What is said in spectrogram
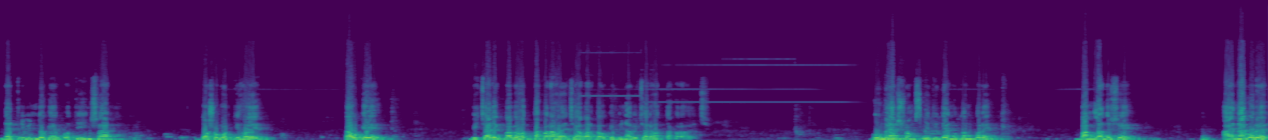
নেতৃবৃন্দকে প্রতিহিংসার বশবর্তী হয়ে কাউকে বিচারিকভাবে হত্যা করা হয়েছে, আবার কাউকে বিনা বিচারে হত্যা করা হয়েছে। গুমের সংস্কৃতিতে নতুন করে বাংলাদেশে আয়নাগরের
